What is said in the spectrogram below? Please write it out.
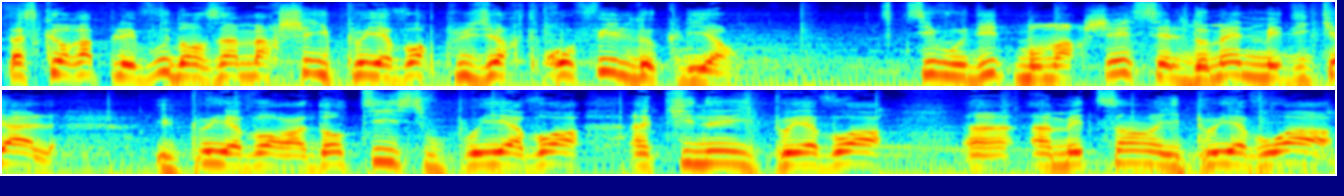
Parce que rappelez-vous, dans un marché, il peut y avoir plusieurs profils de clients. Si vous dites mon marché, c'est le domaine médical, il peut y avoir un dentiste, vous pouvez y avoir un kiné, il peut y avoir un, médecin, il peut y avoir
